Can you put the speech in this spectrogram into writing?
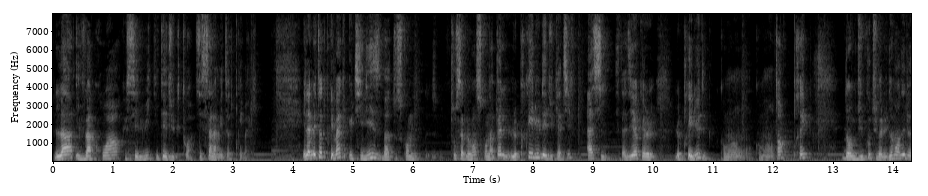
Là, il va croire que c'est lui qui t'éduque toi. C'est ça la méthode Primac. Et la méthode Primac utilise bah, tout, ce qu'on, tout simplement ce qu'on appelle le prélude éducatif assis. C'est-à-dire que le prélude, comme on, entend, prêt. Donc du coup, tu vas lui demander de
